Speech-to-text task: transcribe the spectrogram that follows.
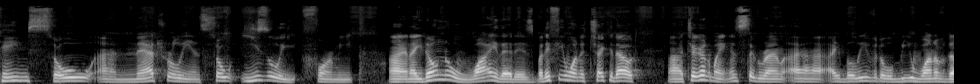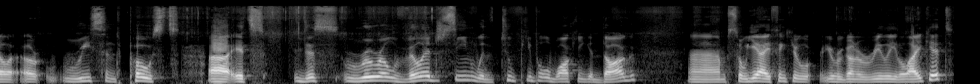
came so uh, naturally and so easily for me uh, and I don't know why that is but if you want to check it out uh, check out my Instagram. Uh, I believe it will be one of the uh, recent posts. Uh, it's this rural village scene with two people walking a dog. Um, so yeah, I think you you're gonna really like it.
